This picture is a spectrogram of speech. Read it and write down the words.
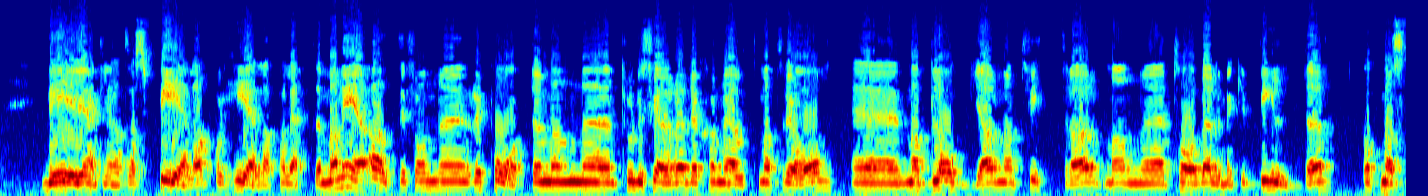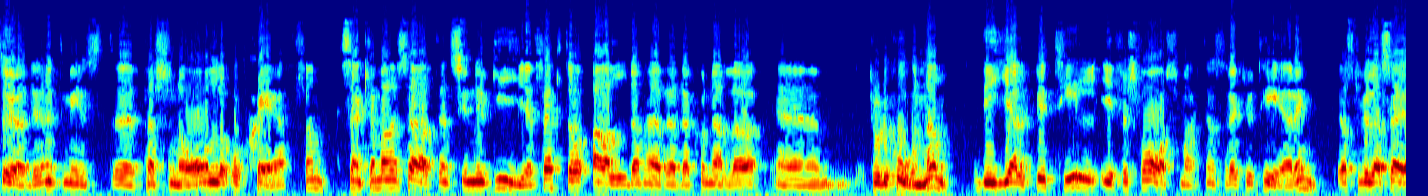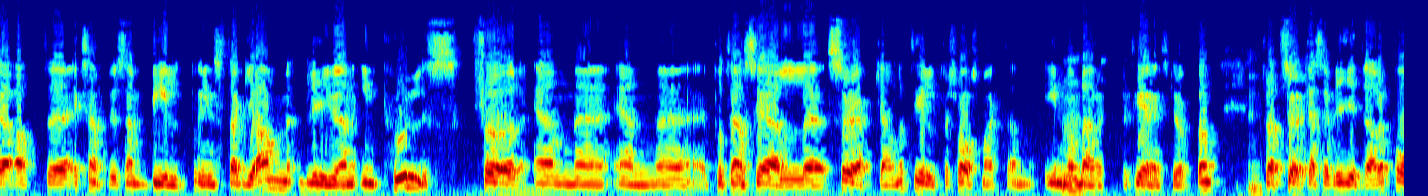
det är ju egentligen att jag spelat på hela paletten. Man är alltid från eh, reporter, man eh, producerar redaktionellt material, eh, man bloggar, man twittrar, man eh, tar väldigt mycket bilder. Och man stödjer inte minst eh, personal och chefen. Sen kan man säga att en synergieffekt av all den här redaktionella eh, produktionen det hjälper till i Försvarsmaktens rekrytering. Jag skulle vilja säga att eh, exempelvis en bild på Instagram blir ju en impuls för en, eh, en eh, potentiell eh, sökande till Försvarsmakten inom mm. den rekryteringsgruppen. Mm. För att söka sig vidare på,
